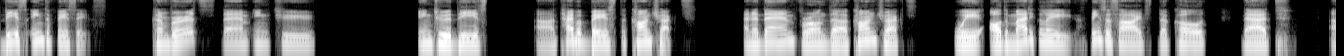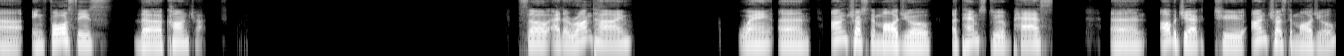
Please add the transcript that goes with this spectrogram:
these interfaces, converts them into into these uh, type-based contracts, and then from the contracts we automatically synthesize the code that uh, enforces the contract. So at the runtime, when an untrusted module attempts to pass an object to untrusted module,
